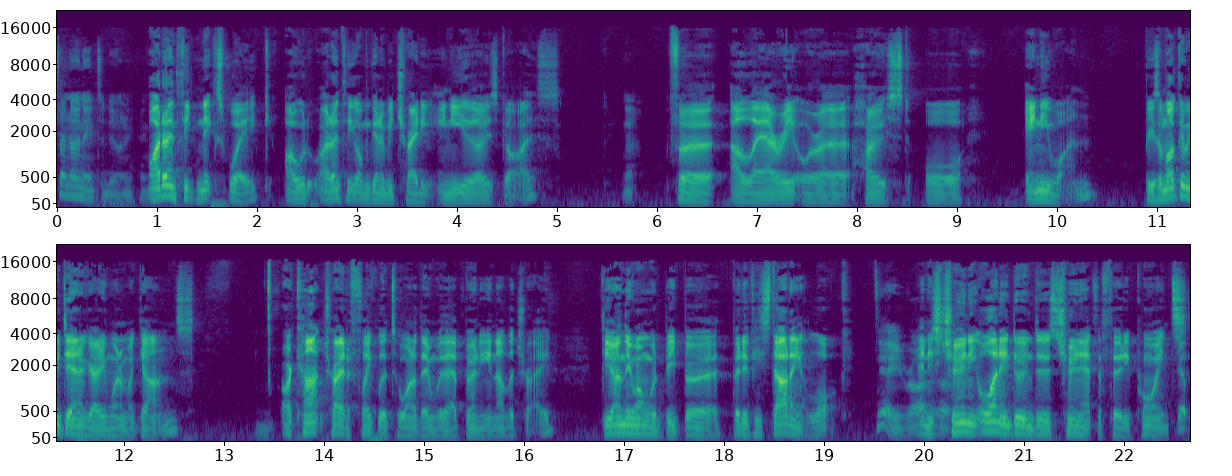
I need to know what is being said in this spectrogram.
So no need to do anything. I don't think next week I would. I don't think I'm going to be trading any of those guys No. for a Lawrie or a host or anyone because I'm not going to be downgrading one of my guns. I can't trade a Flegler to one of them without burning another trade. The only one would be Burr, but if he's starting at lock Yeah, you're right. and he's Uh, tuning, all I need to do is tune out for 30 points. Yep.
